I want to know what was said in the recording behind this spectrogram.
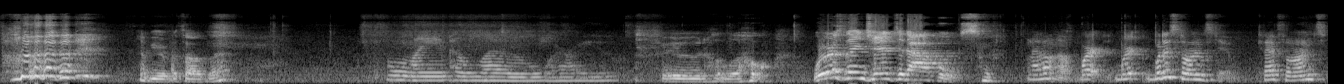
Have you ever thought of that? flame. Hello. Where are you? Food, hello. Where's the enchanted apples? I don't know. Where? Where? What does thorns do? Can I have thorns?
